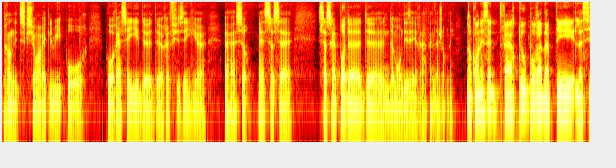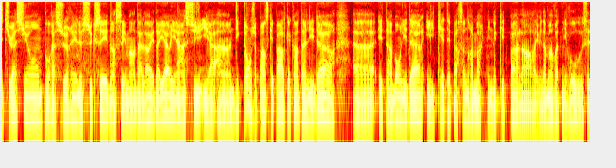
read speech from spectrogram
prendre des discussions avec lui pour pour essayer de, refuser euh, euh, ça? Mais ça, ça ne serait pas de mon désir à la fin de la journée. Donc, on essaie de faire tout pour adapter la situation, pour assurer le succès dans ces mandats-là. Et d'ailleurs, il, y a un dicton, je pense, qui parle que quand un leader euh, est un bon leader, il quitte et personne ne remarque qu'il ne quitte pas. Alors, évidemment, votre niveau, c'est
